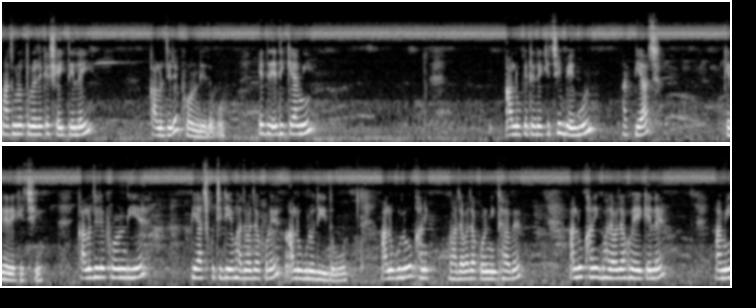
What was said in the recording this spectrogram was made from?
মাছগুলো তুলে রেখে সেই তেলেই কালো জিরে ফোড়ন দিয়ে দেবো। এদিকে আমি আলু কেটে রেখেছি, বেগুন আর পেঁয়াজ কেটে রেখেছি। কালো জিরে ফোড়ন দিয়ে পেঁয়াজ কুচি দিয়ে ভাজা ভাজা করে আলুগুলো দিয়ে দেবো। আলুগুলো খানিক ভাজা ভাজা করে নিতে হবে। আলু খানিক ভাজা ভাজা হয়ে গেলে আমি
